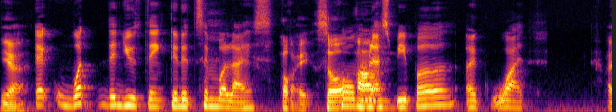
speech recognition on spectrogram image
yeah. Like, what did you think? Did it symbolize Okay, so um, homeless people? Like what? I,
